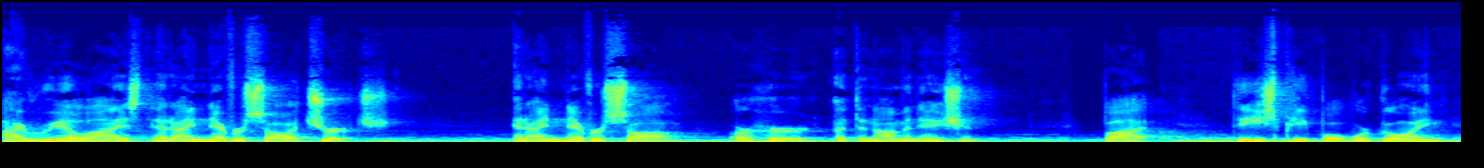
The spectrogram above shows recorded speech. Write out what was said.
I realized that I never saw a church and I never saw or heard a denomination. But these people were going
